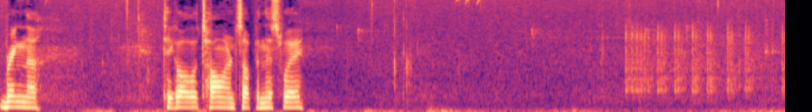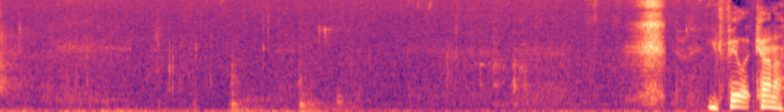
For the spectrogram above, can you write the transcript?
bring the take all the tolerance up in this way you'd feel it kind of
